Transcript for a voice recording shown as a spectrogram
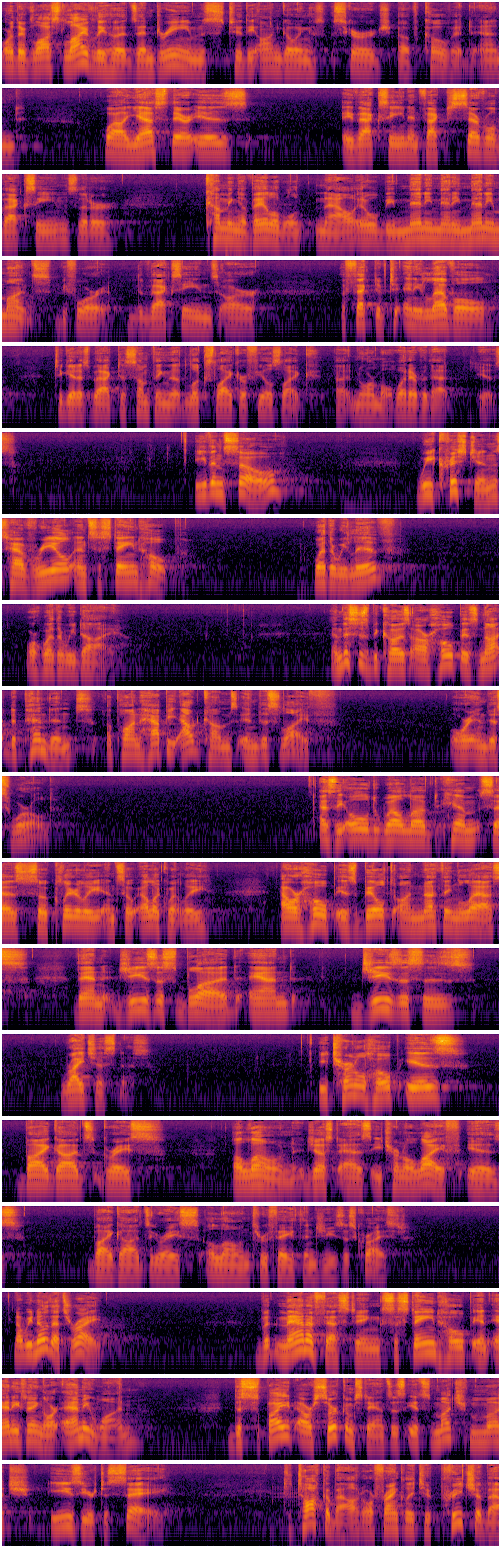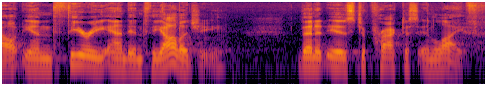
or they've lost livelihoods and dreams to the ongoing scourge of COVID. And while, yes, there is a vaccine, in fact, several vaccines that are coming available now, it will be many, many, many months before the vaccines are effective to any level to get us back to something that looks like or feels like uh, normal, whatever that is. Even so, we Christians have real and sustained hope, whether we live or whether we die. And this is because our hope is not dependent upon happy outcomes in this life or in this world. As the old, well loved hymn says so clearly and so eloquently, our hope is built on nothing less than Jesus' blood and Jesus' righteousness. Eternal hope is by God's grace alone, just as eternal life is by God's grace alone through faith in Jesus Christ. Now we know that's right, but manifesting sustained hope in anything or anyone, despite our circumstances, it's much, much easier to say, to talk about, or frankly to preach about in theory and in theology, than it is to practice in life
